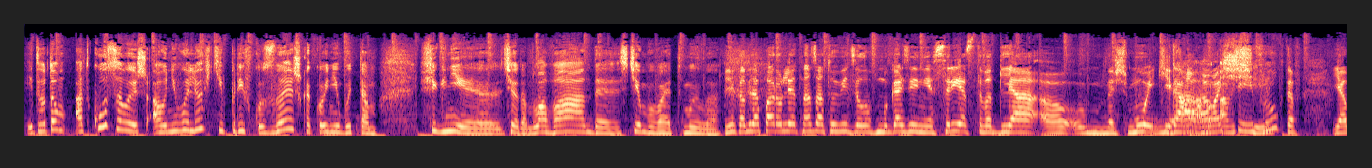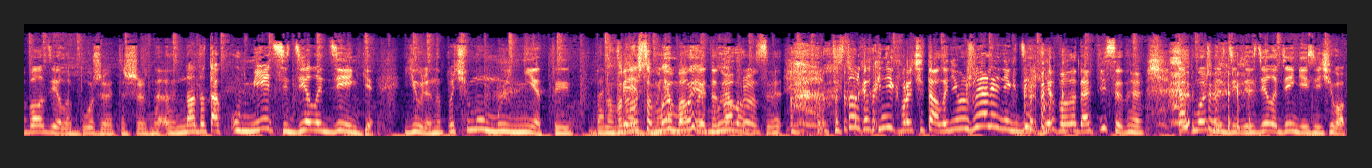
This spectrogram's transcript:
И ты потом откусываешь, а у него легкий привкус, знаешь, какой-нибудь там фигни, что там, лаванда, с чем бывает мыло. Я когда пару лет назад увидела в магазине средства для э, значит, мойки Да, а- овощей, овощей. и фруктов, я обалдела. Боже, это же на- надо так уметь делать деньги. Юля, ну почему мы нет? Ты, Ну, потому что мы моем мылом. Вопрос. Ты столько книг прочитала, неужели нигде не было написано, как можно де- сделать деньги из ничего?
